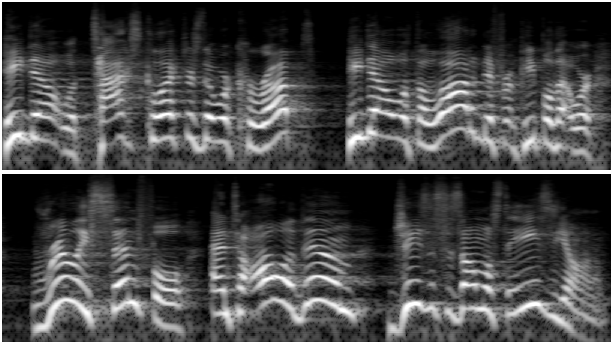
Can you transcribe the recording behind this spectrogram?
he dealt with tax collectors that were corrupt, he dealt with a lot of different people that were really sinful, and to all of them, Jesus is almost easy on them.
